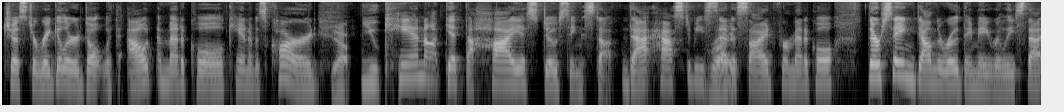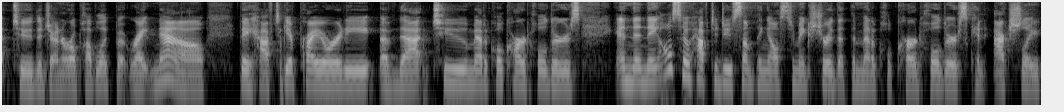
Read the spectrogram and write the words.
just a regular adult without a medical cannabis card, yeah. you cannot get the highest dosing stuff. That has to be set right. aside for medical. They're saying down the road they may release that to the general public, but right now they have to give priority of that to medical card holders and then they also have to do something else to make sure that the medical card holders can actually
